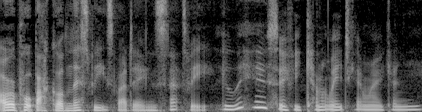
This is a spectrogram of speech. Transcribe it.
I'll report back on this week's weddings next week. Woohoo! Sophie cannot wait to get married. Can you?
